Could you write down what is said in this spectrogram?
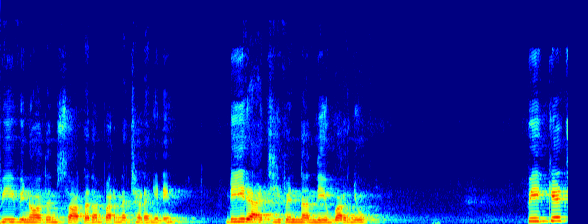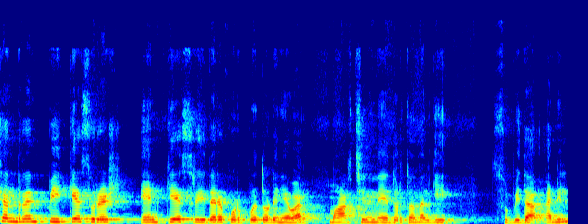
V Vinodan സ്വാഗതം പറഞ്ഞ ചടങ്ങിന് ഡി രാജീവൻ നന്ദിയും പറഞ്ഞു. P K Chandran P K Suresh N K Sreedharakurup തുടങ്ങിയവർ മാർച്ചിന് നേതൃത്വം നൽകി. Subitha Anil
